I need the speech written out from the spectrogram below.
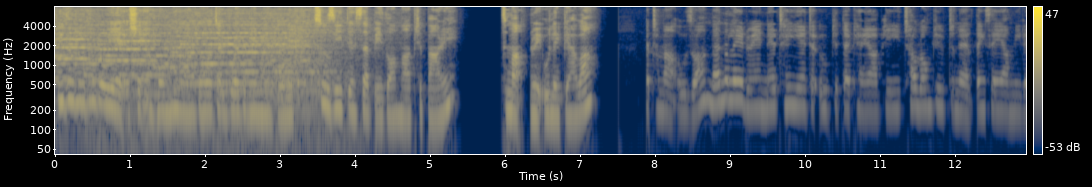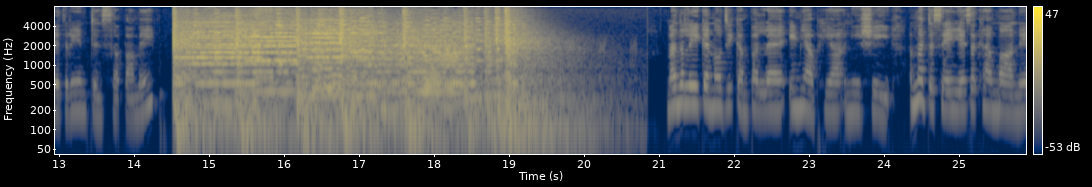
ပြည်သူလူထုတို့ရဲ့အရှိန်အဟုန်မြင့်လာသောတိုက်ပွဲသတင်းတွေကိုစူးစီးတင်ဆက်ပေးသွားမှာဖြစ်ပါတယ်။ကျွန်မຫນွေဦးလေးပြပါပထမဦးစွာမန္တလေးတွင်နေထင်းရဲတအုပ်ပြစ်တက်ခံရပြီး6လုံးပြူတနဲ့တင်ဆက်ရမိတဲ့သတင်းတင်ဆက်ပါမယ်။ န္တလေးကနော်ကြီးကံပတ်လန်းအင်းမြဖျားအနီးရှိ အမှတ်30ရဲစခန်းမှနေ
